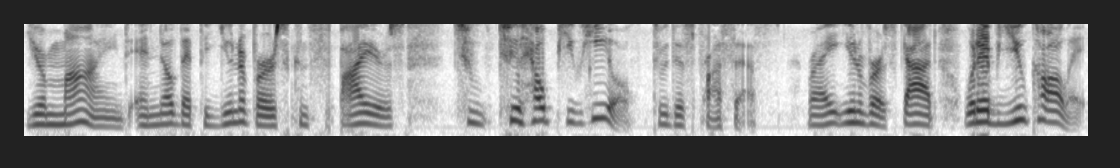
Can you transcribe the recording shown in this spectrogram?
your mind and know that the universe conspires to to help you heal through this process right universe god whatever you call it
